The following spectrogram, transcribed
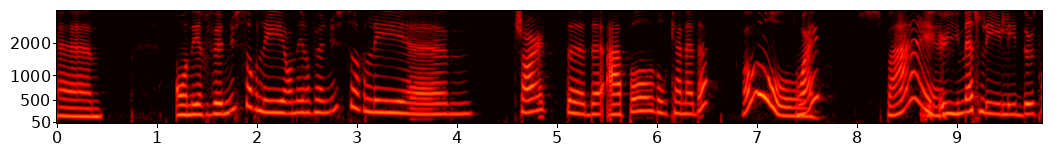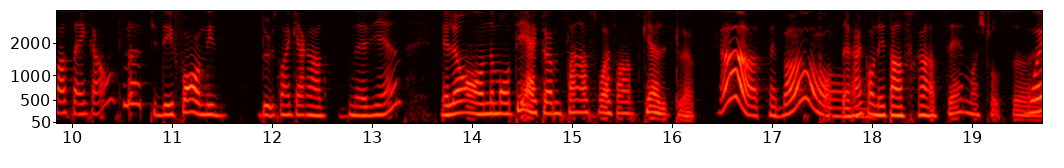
Euh, on est revenu sur les, on est revenu sur les charts euh, de Apple au Canada. Oh! Ouais. Super! Ils mettent les, les 250, là, puis des fois, on est 249e. Mais là, on a monté à comme 160 quelques, là. Ah, c'est bon! Considérant qu'on est en français, moi, je trouve ça euh, Oui,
